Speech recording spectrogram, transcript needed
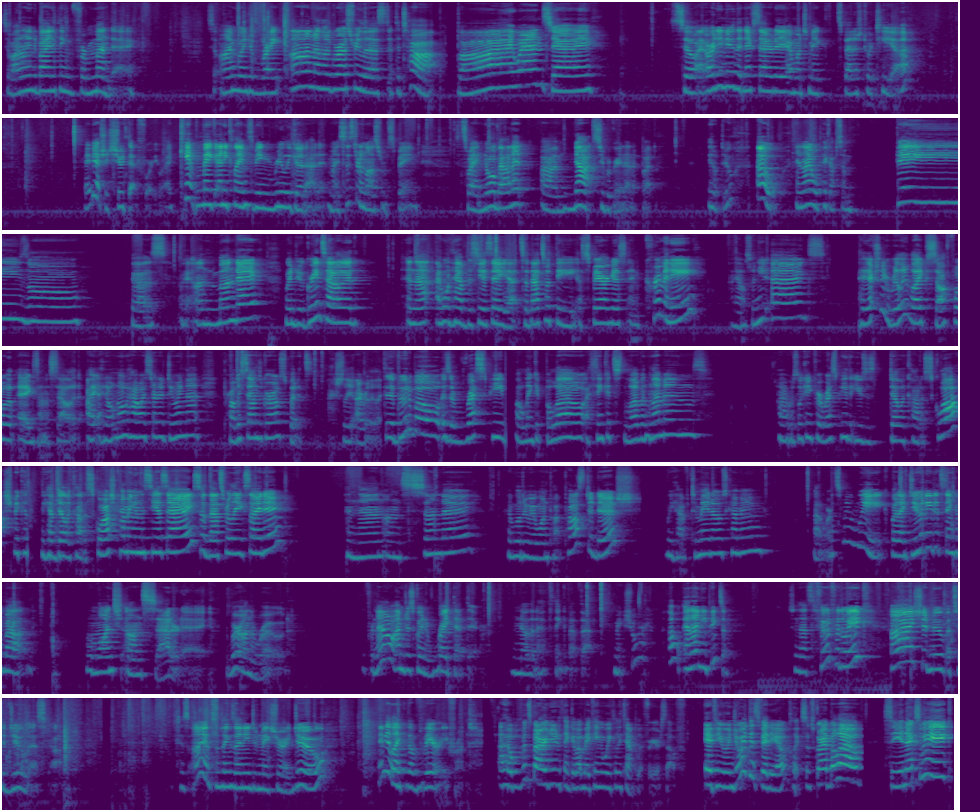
So I don't need to buy anything for Monday. So I'm going to write on my little grocery list at the top, by Wednesday. So I already knew that next Saturday I want to make Spanish tortilla. Maybe I should shoot that for you. I can't make any claims to being really good at it. My sister-in-law's from Spain. That's why I know about it. I'm not super great at it, but it'll do. Oh, and I will pick up some basil. Because, okay, on Monday, I'm going to do a green salad, and that I won't have the CSA yet. So that's with the asparagus and crimini. I also need eggs. I actually really like soft boiled eggs on a salad. I, I don't know how I started doing that. Probably sounds gross, but it's actually, I really like it. The Buddha Bowl is a recipe. I'll link it below. I think it's Love and Lemons. I was looking for a recipe that uses delicata squash because we have delicata squash coming in the CSA, so that's really exciting. And then on Sunday, I will do a one pot pasta dish. We have tomatoes coming. That'll work. That's my week, but I do need to think about lunch on Saturday. We're on the road. For now, I'm just going to write that there. Know that I have to think about that. Make sure. Oh, and I need pizza. So that's the food for the week. I should move a to-do list up. Because I have some things I need to make sure I do. Maybe like the very front. I hope I've inspired you to think about making a weekly template for yourself. If you enjoyed this video, click subscribe below. See you next week!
